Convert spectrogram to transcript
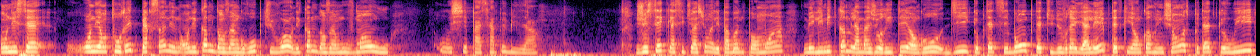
on essaie, on est entouré de personnes et on est comme dans un groupe, tu vois, on est comme dans un mouvement où, où je sais pas, c'est un peu bizarre. Je sais que la situation, elle n'est pas bonne pour moi, mais limite comme la majorité, en gros, dit que peut-être c'est bon, peut-être tu devrais y aller, peut-être qu'il y a encore une chance, peut-être que oui,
